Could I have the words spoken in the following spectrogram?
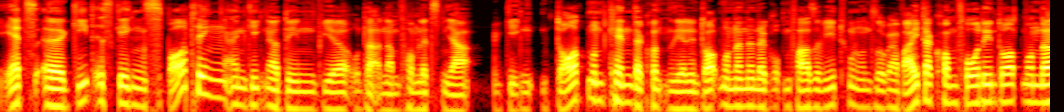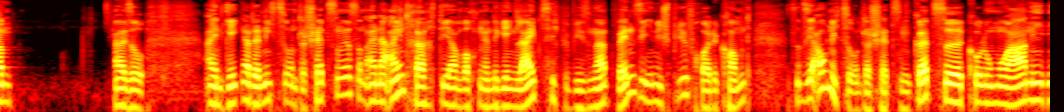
Jetzt äh, geht es gegen Sporting, ein Gegner, den wir unter anderem vom letzten Jahr gegen Dortmund kennen. Da konnten sie ja den Dortmundern in der Gruppenphase wehtun und sogar weiterkommen vor den Dortmundern. Also ein Gegner, der nicht zu unterschätzen ist und eine Eintracht, die am Wochenende gegen Leipzig bewiesen hat, wenn sie in die Spielfreude kommt, sind sie auch nicht zu unterschätzen. Götze, Kolumuani,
